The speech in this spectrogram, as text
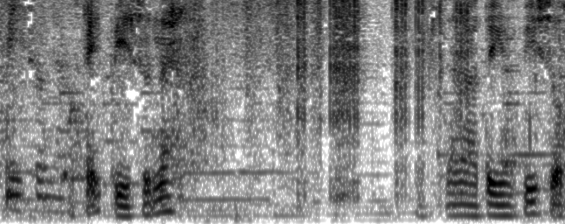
Piso na. Okay, piso na. Next na natin yung piso.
